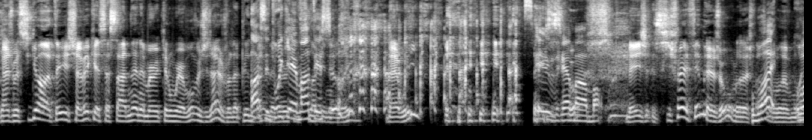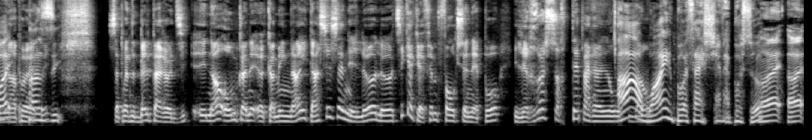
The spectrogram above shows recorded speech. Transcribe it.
Ben, je me suis gâté. Je savais que ça s'en venait American Werewolf. J'ai dit, je vais l'appeler Ah, c'est toi qui as inventé LA. Ben oui. C'est vraiment bon. Mais je- si je fais un film un jour, là, je pense Ouais, qu'on va- ouais, l'emprunter. Ça pourrait être une belle parodie. Et non, Homecoming Night, dans ces années-là, là, tu sais, quand un film fonctionnait pas, il ressortait par un autre Ah, nom. ouais, pas, ça, je savais pas ça. Ouais, ouais,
